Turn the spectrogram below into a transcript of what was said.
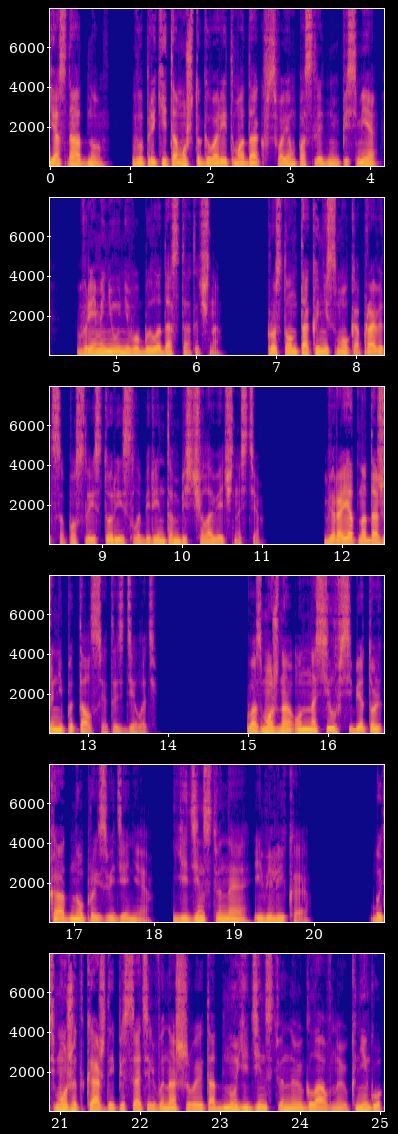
Ясно одно. Вопреки тому, что говорит Мадак в своем последнем письме, времени у него было достаточно. Просто он так и не смог оправиться после истории с лабиринтом бесчеловечности. Вероятно, даже не пытался это сделать. Возможно, он носил в себе только одно произведение, единственное и великое. Быть может, каждый писатель вынашивает одну единственную главную книгу,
